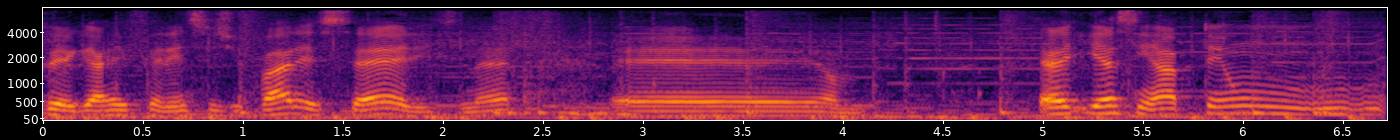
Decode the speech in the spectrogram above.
pegar referências de várias séries, né? É... É, e assim, ah, tem um, um,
